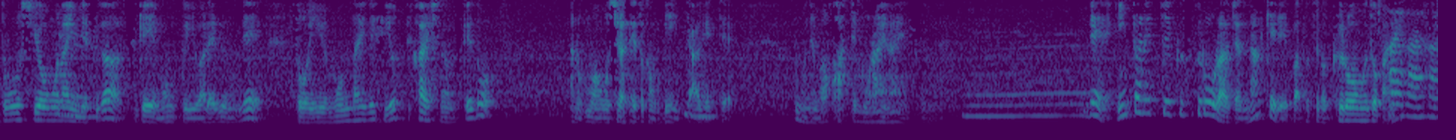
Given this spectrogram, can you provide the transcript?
どうしようもないんですが、すげえ文句言われるんでそういう問題ですよって返したんですけどあの、まあ、お知らせとかもビンってあげて、でもね分かってもらえないんですよねでインターネットエクスプローラーじゃなければ例えば Chrome とかね、はいはいはい。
